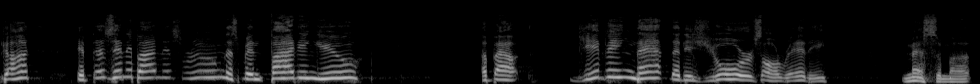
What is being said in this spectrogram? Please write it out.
God, if there's anybody in this room that's been fighting you about giving that that is yours already, mess them up.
